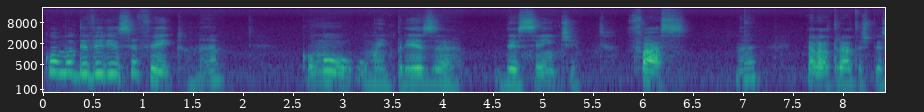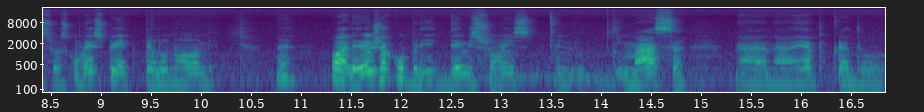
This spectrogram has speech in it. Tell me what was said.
como deveria ser feito, né? Como uma empresa decente faz, né? Ela trata as pessoas com respeito pelo nome, né? Olha, eu já cobri demissões em massa na, na época do,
